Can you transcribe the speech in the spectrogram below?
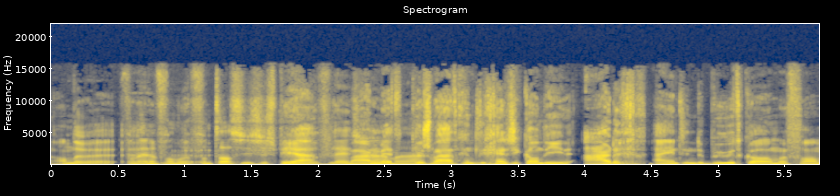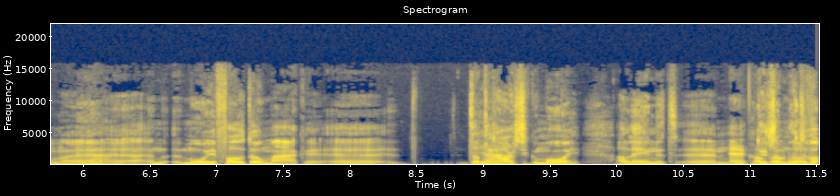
andere... van een of andere eh, fantastische ja, spiegelreflexcamera. maar met kunstmatige intelligentie kan die een aardig eind in de buurt komen van Ja. een, een mooie foto maken. Dat Ja. is hartstikke mooi. Alleen het... en dan kan dus dat ook moeten we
